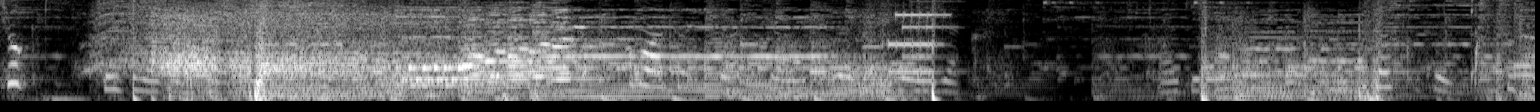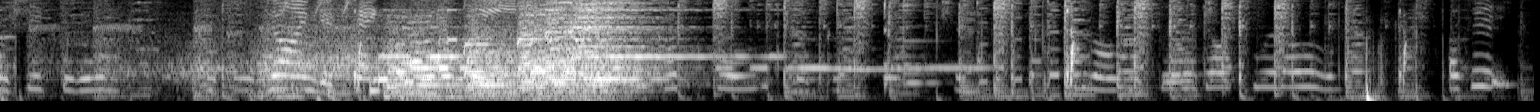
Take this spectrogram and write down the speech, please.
Çok kesin arkadaşlar. Ama arkadaşlar olacak. Şu koşu ekle benim. Time to take care of the weeds. Kaç kutu oldu? Bir dakika. Şey, 1600 lira altınları alalım. Arkadaşlar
